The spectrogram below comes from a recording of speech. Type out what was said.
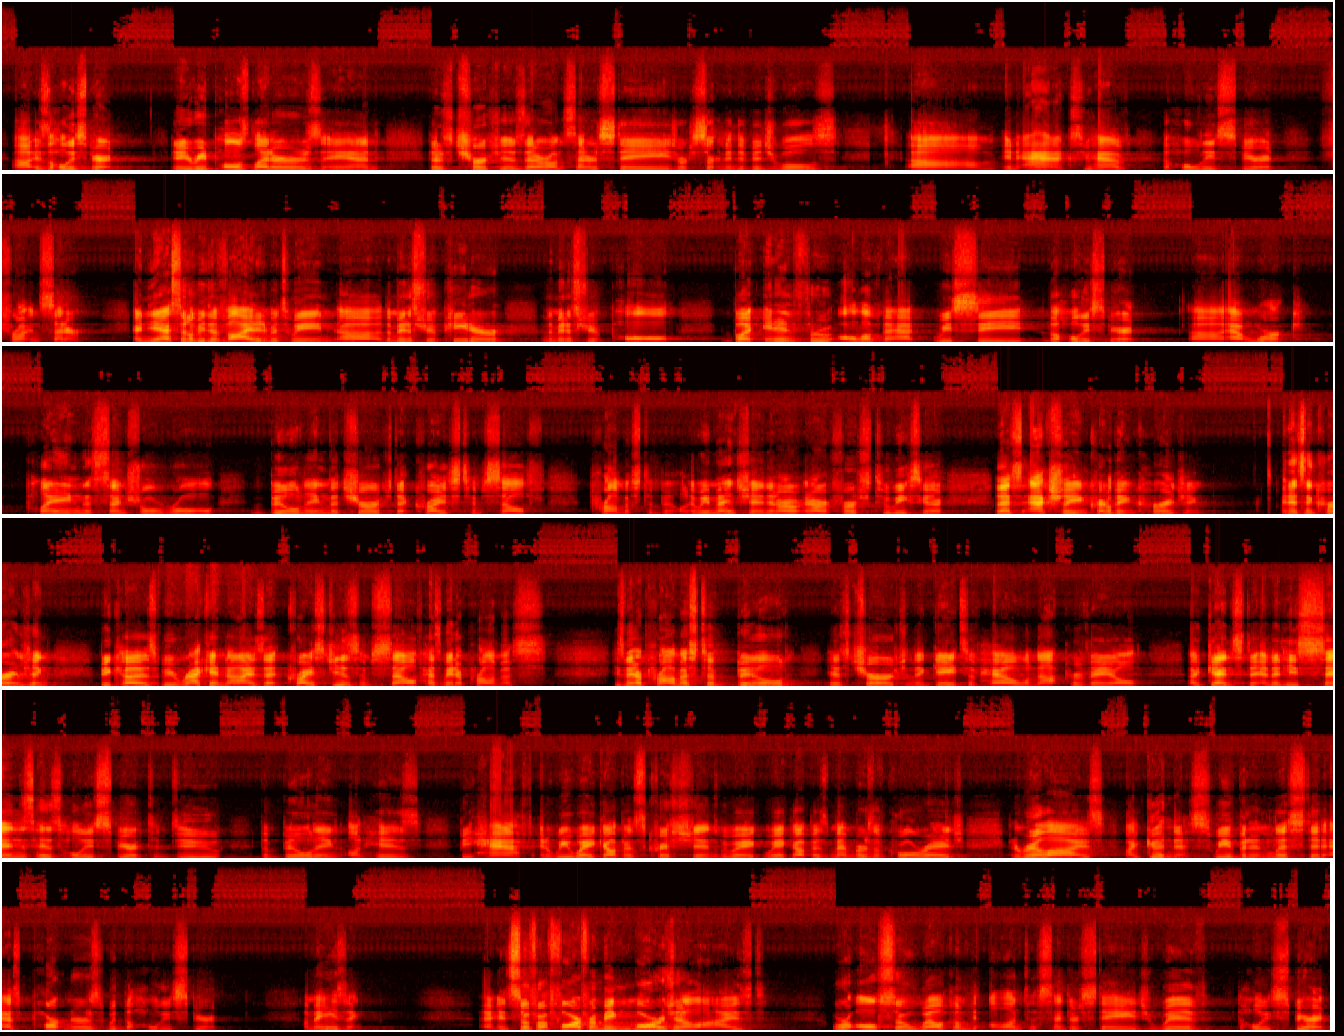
uh, is the Holy Spirit. You know, you read Paul's letters and there's churches that are on center stage or certain individuals. Um, in Acts, you have the Holy Spirit front and center. And yes, it'll be divided between uh, the ministry of Peter and the ministry of Paul, but in and through all of that, we see the Holy Spirit uh, at work, playing the central role, building the church that Christ himself promised to build. And we mentioned in our, in our first two weeks together, that's actually incredibly encouraging and it's encouraging because we recognize that Christ Jesus himself has made a promise. He's made a promise to build his church, and the gates of hell will not prevail against it. And then he sends his Holy Spirit to do the building on his behalf. And we wake up as Christians, we wake, wake up as members of Coral Ridge, and realize, my goodness, we've been enlisted as partners with the Holy Spirit. Amazing. And so, far from being marginalized, we're also welcomed onto center stage with the Holy Spirit.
